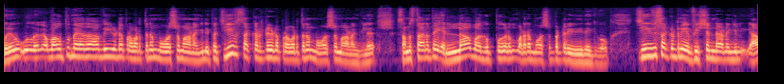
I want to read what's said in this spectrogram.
ഒരു വകുപ്പ് മേധാവിയുടെ പ്രവർത്തനം മോശമാണെങ്കിൽ ഇപ്പോൾ ചീഫ് സെക്രട്ടറിയുടെ പ്രവർത്തനം മോശമാണെങ്കിൽ സംസ്ഥാനത്തെ എല്ലാ വകുപ്പുകളും വളരെ മോശപ്പെട്ട രീതിയിലേക്ക് പോകും. ചീഫ് സെക്രട്ടറി എഫിഷ്യന്റ് ആണെങ്കിൽ ആ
